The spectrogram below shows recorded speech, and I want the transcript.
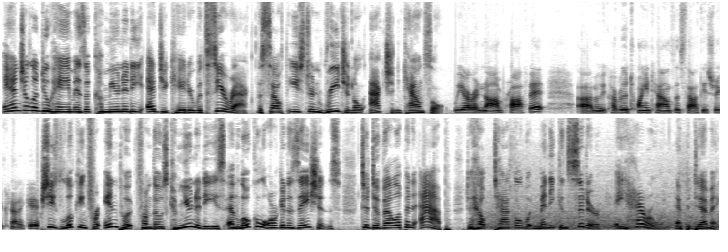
Angela Duhame is a community educator with SERAC, the Southeastern Regional Action Council. We are a nonprofit. Um, and we cover the 20 towns in southeastern Connecticut. She's looking for input from those communities and local organizations to develop an app to help tackle what many consider a heroin epidemic.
